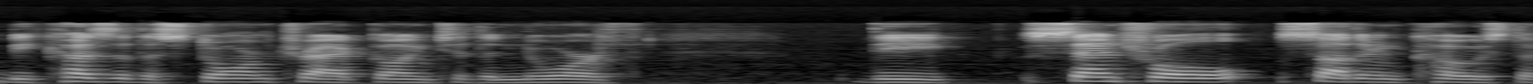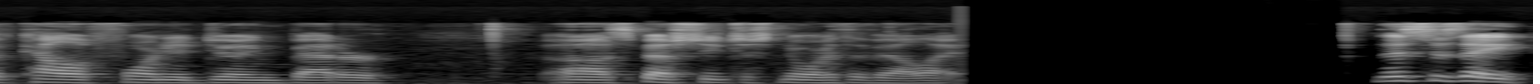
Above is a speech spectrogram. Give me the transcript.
because of the storm track going to the north, the central southern coast of California doing better, uh, especially just north of LA. This is a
